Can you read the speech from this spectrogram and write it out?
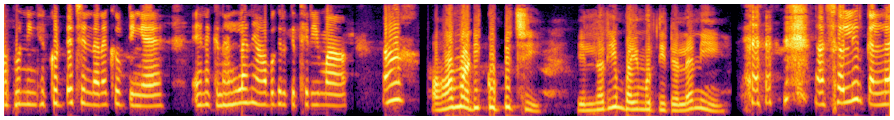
அப்போ நீங்க குட்டச்சின்னு தானே கூப்பிட்டீங்க. எனக்கு நல்ல ஞாபகம் இருக்கு தெரியுமா? ஆமாடி குட்டுச்சு. எல்லாரையும் பயமுறுத்திட்டல நீ? நான் சொல்லியிருக்கேன்ல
